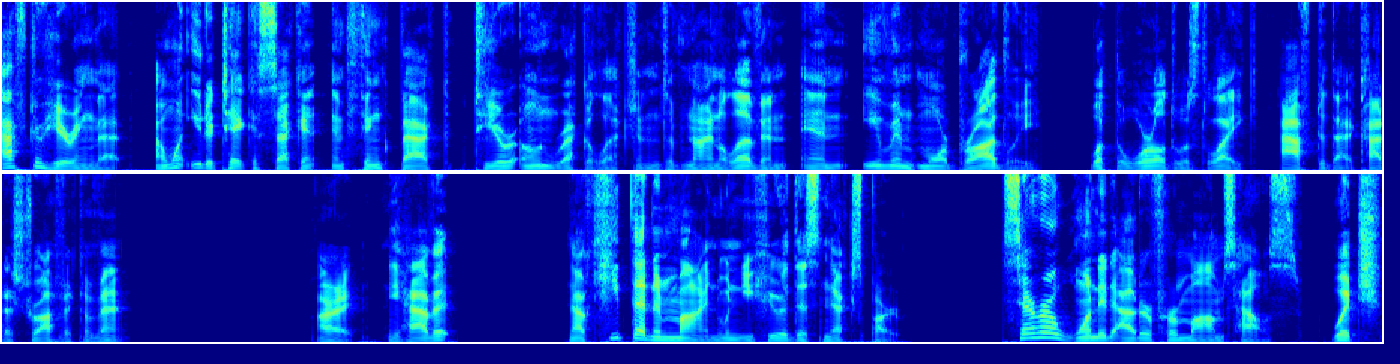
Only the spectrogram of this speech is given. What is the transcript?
After hearing that, I want you to take a second and think back to your own recollections of 9 11 and even more broadly, what the world was like after that catastrophic event. All right, you have it? Now keep that in mind when you hear this next part. Sarah wanted out of her mom's house, which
